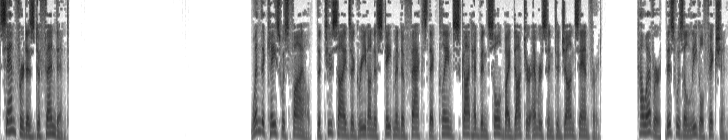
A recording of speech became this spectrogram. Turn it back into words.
Sanford as defendant When the case was filed, the two sides agreed on a statement of facts that claimed Scott had been sold by Dr. Emerson to John Sanford. However, this was a legal fiction.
